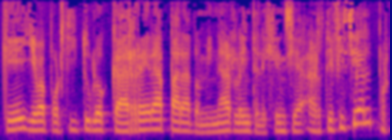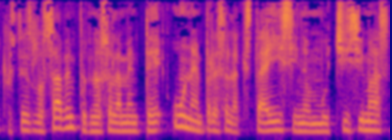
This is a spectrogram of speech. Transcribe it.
que lleva por título Carrera para dominar la inteligencia artificial, porque ustedes lo saben, pues no es solamente una empresa la que está ahí, sino muchísimas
